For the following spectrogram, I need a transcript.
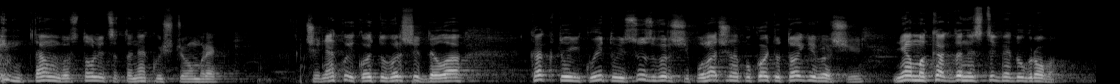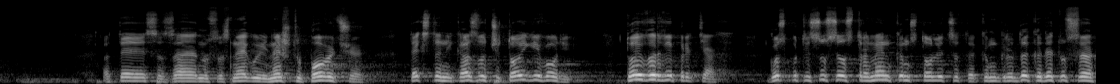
там в столицата някой ще умре. Че някой, който върши дела, както и които Исус върши, по начина по който Той ги върши, няма как да не стигне до гроба. А те са заедно с Него и нещо повече. Текста ни казва, че Той ги води. Той върви пред тях. Господ Исус е устремен към столицата, към града, където са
